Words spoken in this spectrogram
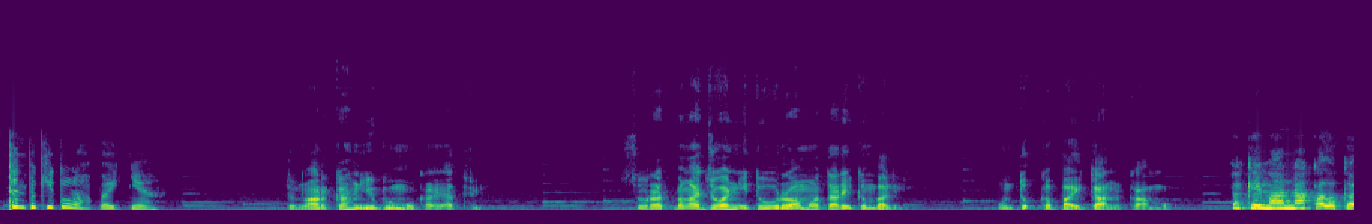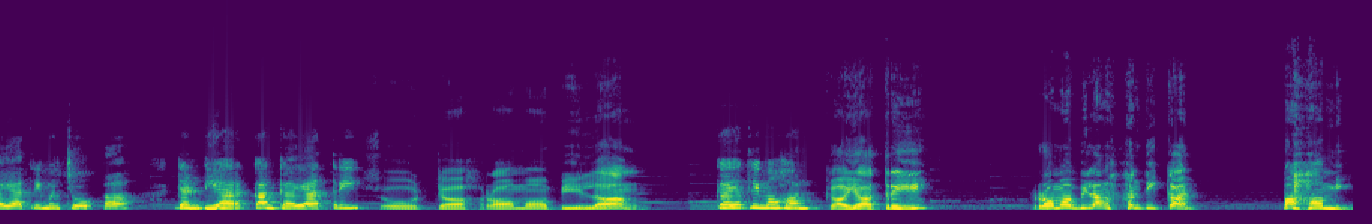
Dan begitulah baiknya. Dengarkan ibumu Gayatri. Surat pengajuan itu Romo tarik kembali untuk kebaikan kamu. Bagaimana kalau Gayatri mencoba dan biarkan Gayatri. Sudah Romo bilang. Gayatri mohon, Gayatri, Romo bilang hentikan. Pahami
